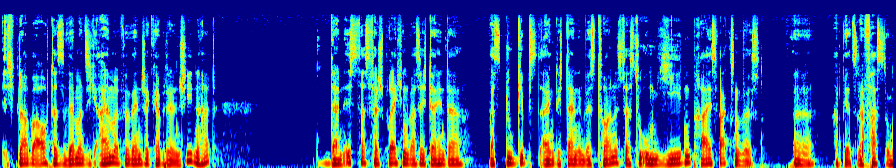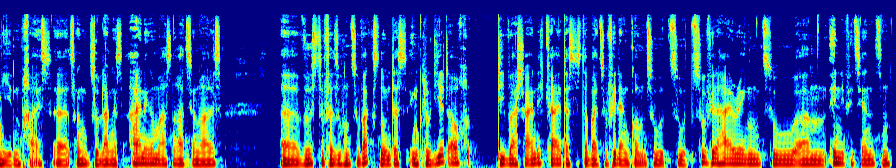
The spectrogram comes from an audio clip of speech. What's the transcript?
Ich glaube auch, dass wenn man sich einmal für Venture Capital entschieden hat, dann ist das Versprechen, was sich dahinter, was du gibst eigentlich deinen Investoren, ist, dass du um jeden Preis wachsen wirst. Äh, ab jetzt oder fast um jeden Preis. Äh, solange es einigermaßen rational ist, äh, wirst du versuchen zu wachsen. Und das inkludiert auch die Wahrscheinlichkeit, dass es dabei zu Fehlern kommt, zu, zu, zu viel Hiring, zu ähm, Ineffizienzen.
